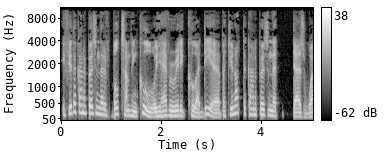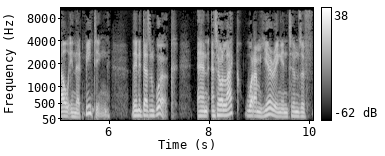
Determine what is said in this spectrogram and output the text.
if you're the kind of person that have built something cool or you have a really cool idea, but you're not the kind of person that does well in that meeting, then it doesn't work. And, and so I like what I'm hearing in terms of,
